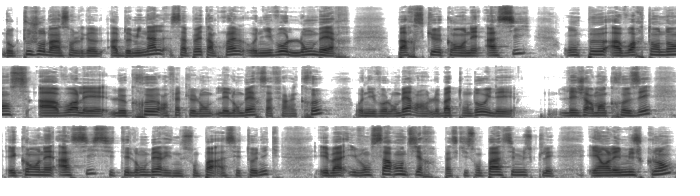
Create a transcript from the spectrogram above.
donc toujours dans l'ensemble abdominal, ça peut être un problème au niveau lombaire. Parce que quand on est assis, on peut avoir tendance à avoir le creux, en fait, le, les lombaires, ça fait un creux au niveau lombaire. Le bas de ton dos, il est légèrement creusé et quand on est assis si tes lombaires ils ne sont pas assez toniques eh ben ils vont s'arrondir parce qu'ils sont pas assez musclés et en les musclant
